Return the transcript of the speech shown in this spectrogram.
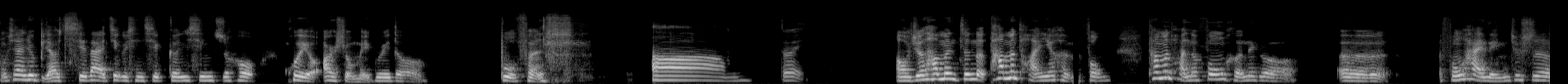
我现在就比较期待这个星期更新之后会有二手玫瑰的部分。啊，对。哦，我觉得他们真的，他们团也很疯。他们团的疯和那个呃，冯海玲就是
